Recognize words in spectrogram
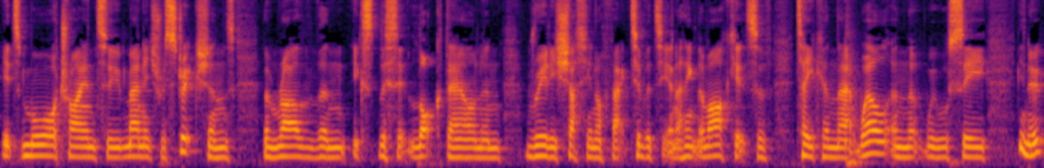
it's more trying to manage restrictions than rather than explicit lockdown and really shutting off activity. And I think the markets have taken that well, and that we will see, you know,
